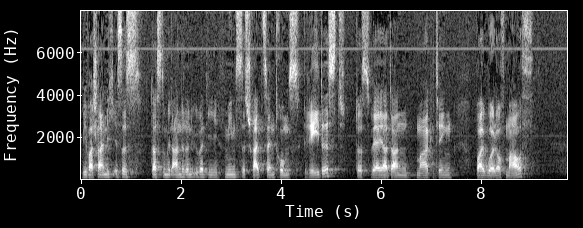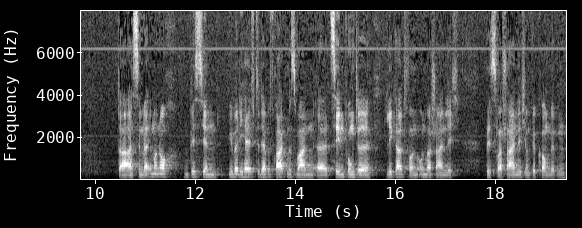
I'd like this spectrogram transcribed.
Wie wahrscheinlich ist es, dass du mit anderen über die Memes des Schreibzentrums redest? Das wäre ja dann Marketing by Word of Mouth. Da sind wir immer noch ein bisschen über die Hälfte der Befragten. Das waren äh, zehn Punkte Likert von unwahrscheinlich bis wahrscheinlich und wir kommen mit einem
